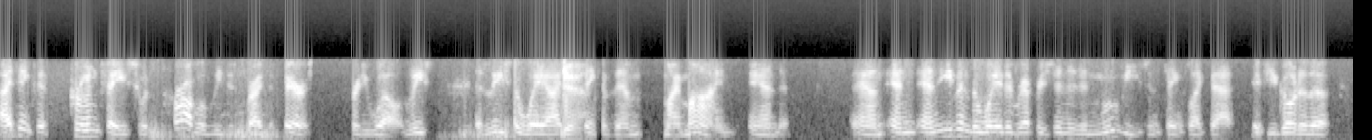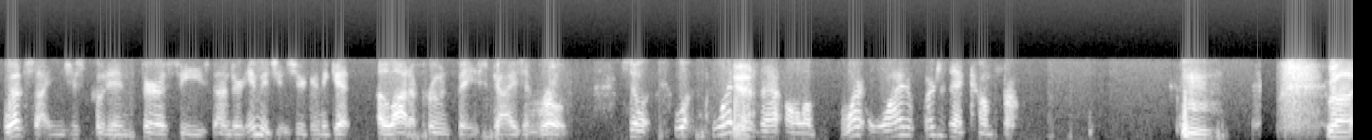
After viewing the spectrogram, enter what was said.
I think that prune face would probably describe the Pharisees pretty well, at least at least the way I Yeah. think of them in my mind, and and and and even the way they're represented in movies and things like that. If you go to the website and just put in Pharisees under images, you're going to get a lot of prune faced guys in robes. So what what Yeah. is that all about? Where why where does that come from? Hmm. Well,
